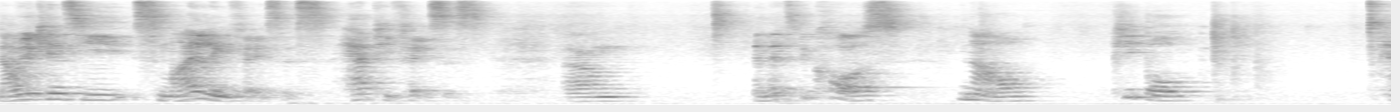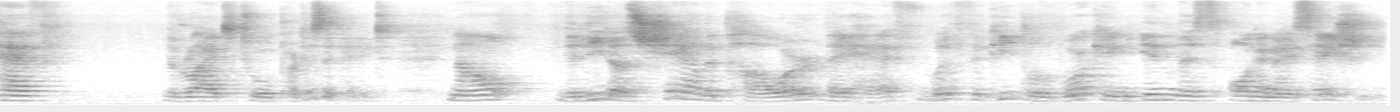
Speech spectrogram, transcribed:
Now you can see smiling faces, happy faces. Um, and that's because now people have the right to participate. Now the leaders share the power they have with the people working in this organization.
